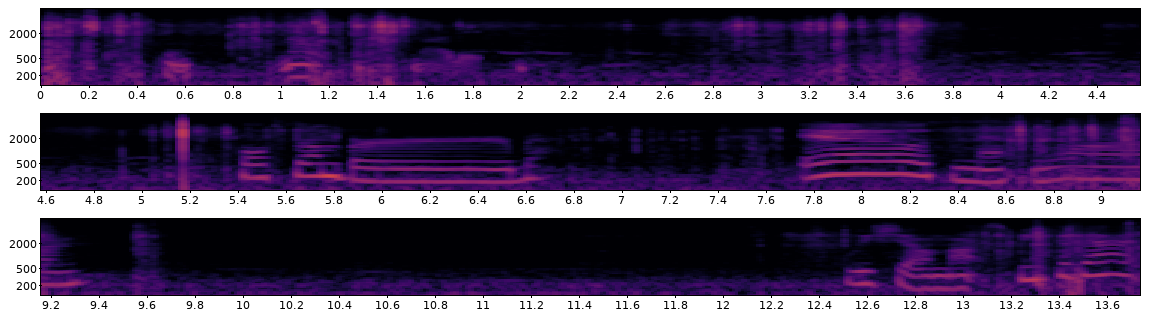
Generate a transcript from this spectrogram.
I think no, not it. Wholesome burb. Ew, it's a nasty one. We shall not speak of that.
